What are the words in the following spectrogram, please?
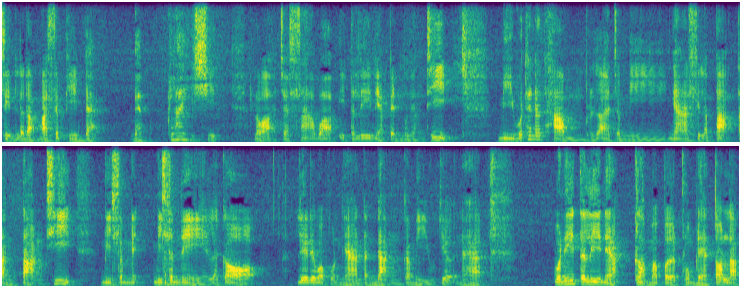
ศิลป์ระดับ masterpiece แบบแบบใกล้ชิด เราอาจจะทราบว่าอิตาลีเนี่ยเป็นเมืองที่ มีวัฒนธรรม หรืออาจจะมีงานศิลปะต่างๆ ที่มีมีเสน่ห์แล้วก็เรียกได้ว่าผลงานดัง ๆ ก็มีอยู่เยอะนะฮะวันนี้อิตาลีเนี่ยกลับมาเปิดพรมแดนต้อนรับ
